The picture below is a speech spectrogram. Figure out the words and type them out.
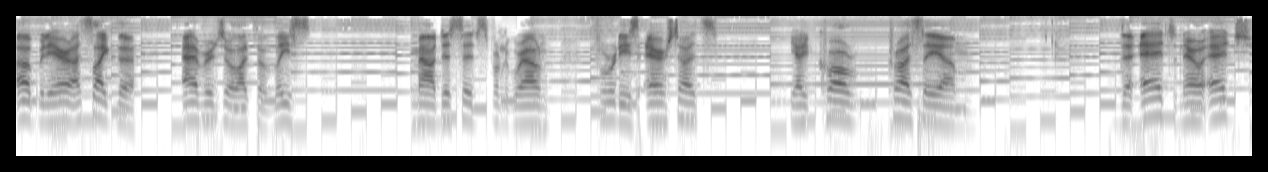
up in the air. That's like the average or like the least amount of distance from the ground for these air studs. You had to crawl across the um the edge, the narrow edge.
